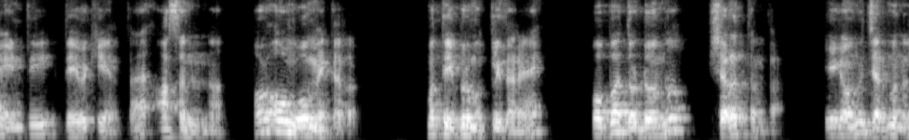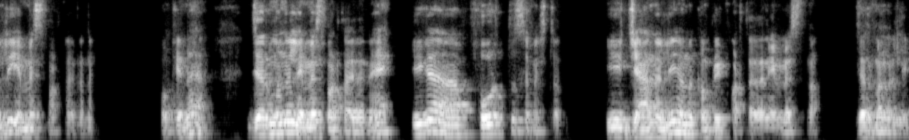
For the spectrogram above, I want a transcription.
ಹೆಂಡತಿ ದೇವಕಿ ಅಂತ ಹಾಸನ್ ಅವಳು ಅವ್ನು ಹೋಮ್ ಮೇಕರ್ ಮತ್ತೆ ಇಬ್ರು ಮಕ್ಳಿದ್ದಾರೆ ಒಬ್ಬ ದೊಡ್ಡವನು ಶರತ್ ಅಂತ. ಈಗ ಅವನು ಜರ್ಮನ್ ಅಲ್ಲಿ ಎಂ ಎಸ್ ಮಾಡ್ತಾ ಇದ್ದಾನೆ. ಓಕೆನಾ? ಜರ್ಮನ್ ಅಲ್ಲಿ ಎಂ ಎಸ್ ಮಾಡ್ತಾ ಇದ್ದಾನೆ. ಈಗ ಫೋರ್ತ್ ಸೆಮಿಸ್ಟರ್ ಈ ಜಾನ್ ಅಲ್ಲಿ ಅವನು ಕಂಪ್ಲೀಟ್ ಮಾಡ್ತಾ ಇದ್ದಾನೆ ಎಂ ಎಸ್ನ. ಜರ್ಮನ್ ಅಲ್ಲಿ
